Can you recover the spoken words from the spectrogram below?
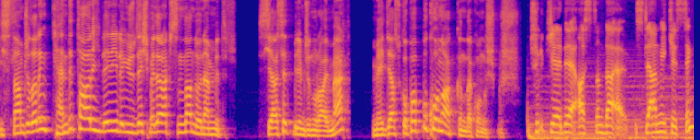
İslamcıların kendi tarihleriyle yüzleşmeler açısından da önemlidir. Siyaset bilimci Nuray Mert, Medyaskop'a bu konu hakkında konuşmuş. Türkiye'de aslında İslami kesim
